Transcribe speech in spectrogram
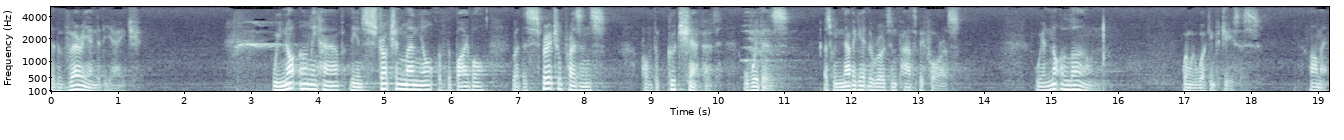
to the very end of the age. We not only have the instruction manual of the Bible, but the spiritual presence of the Good Shepherd with us as we navigate the roads and paths before us. We are not alone when we're working for Jesus. Amen.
